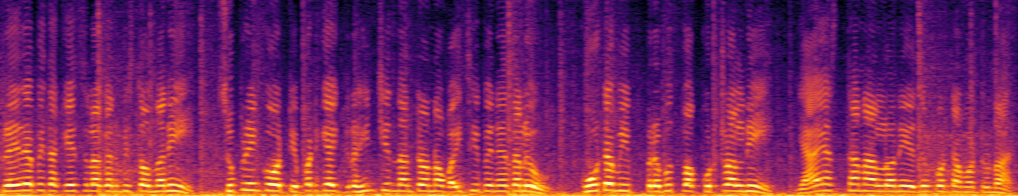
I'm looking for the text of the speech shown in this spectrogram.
ప్రేరేపిత కేసులో కనిపిస్తోందని సుప్రీంకోర్టు ఇప్పటికే గ్రహించిందంటున్న వైసీపీ నేతలు కూటమి ప్రభుత్వ కుట్రల్ని న్యాయస్థానాల్లోనే ఎదుర్కొంటామంటున్నారు.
